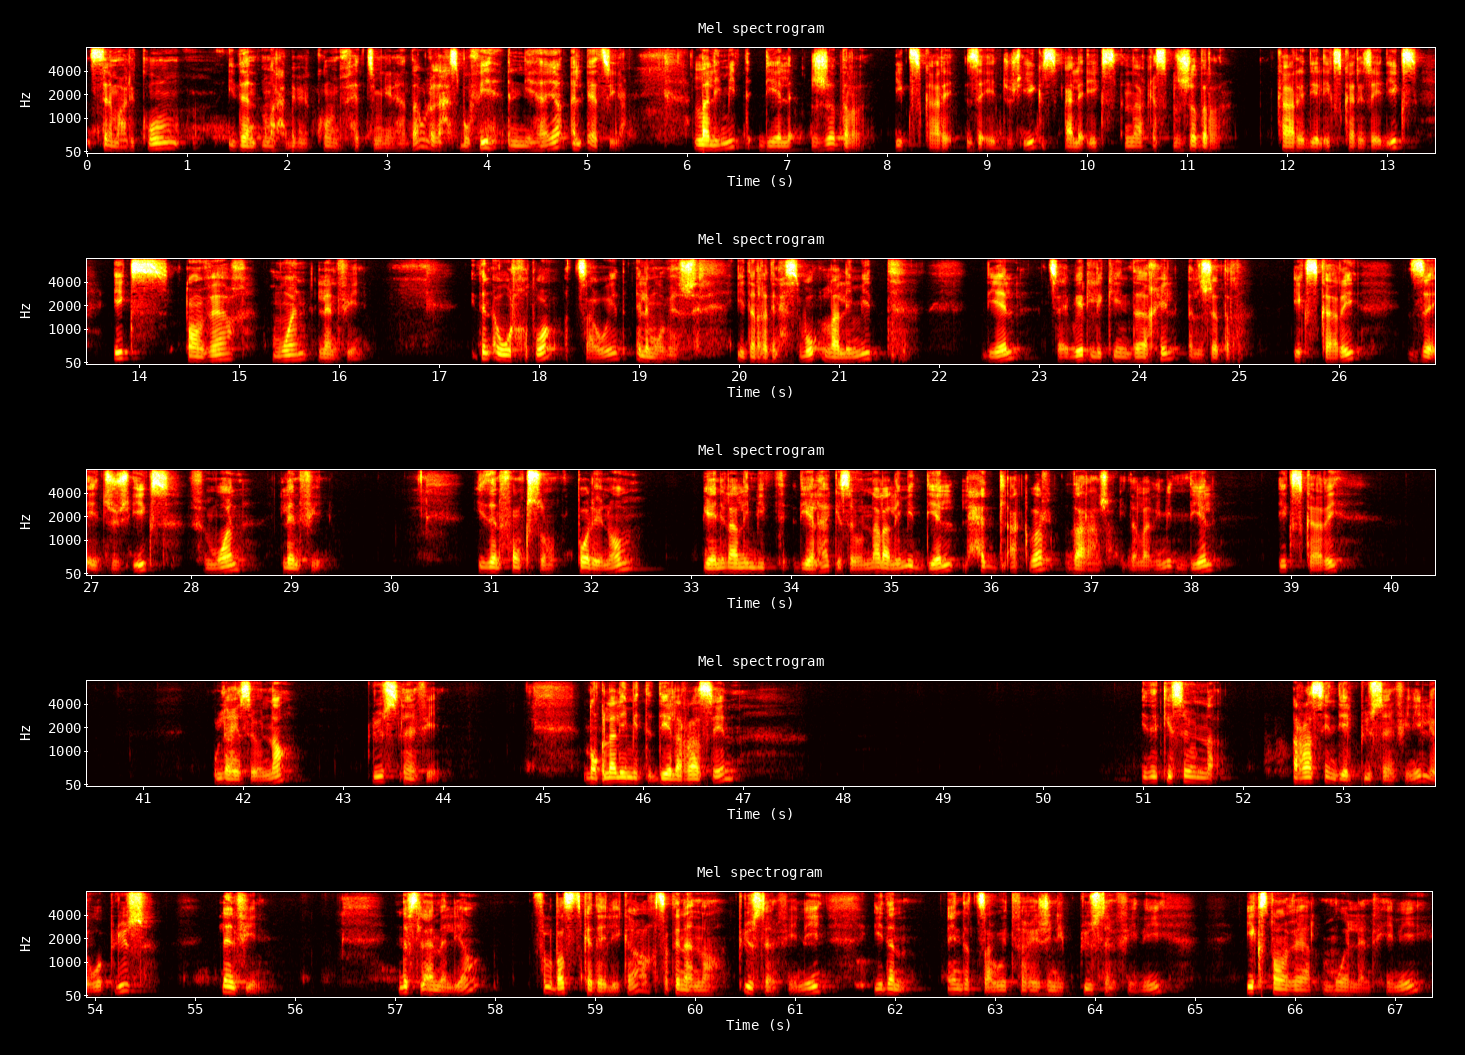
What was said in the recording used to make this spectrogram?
السلام عليكم. اذا مرحبا بكم في هذا التمرين هذا واللي غنحسبوا فيه النهاية الآتية. la limite ديال جذر x carré زائد جوج x على x ناقص الجذر carré ديال x carré زائد x x tend vers moins l'infini. اذا أول خطوة التعويض المباشر. اذا غادي نحسبوا la limite ديال التعبير اللي كاين داخل الجذر x carré زائد جوج x في moins l'infini. اذا fonction polynôme يعني la limite ديالها كيساوي لنا la limite ديال الحد الأكبر درجة. إذا la limite ديال x carré ولا غيساوي لنا plus l'infini donc la limite ديال ال racine اذا كيساوي لنا ال racine ديال plus infini اللي هو plus l'infini نفس العملية في البسط كذلك غتعطينا هنا plus infini اذا عند التعويض فغيجيني plus infini x tend vers moins l'infini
